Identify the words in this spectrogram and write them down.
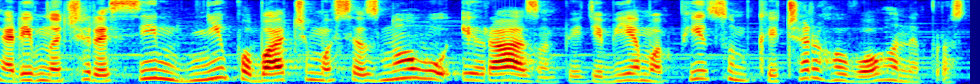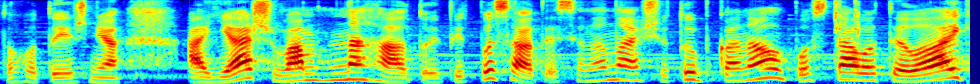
Рівно через сім днів побачимося знову і разом підіб'ємо підсумки чергового непростого тижня. А я ж вам нагадую підписатися на наш YouTube канал, поставити лайк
